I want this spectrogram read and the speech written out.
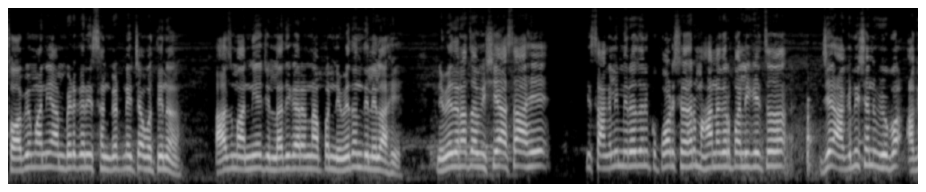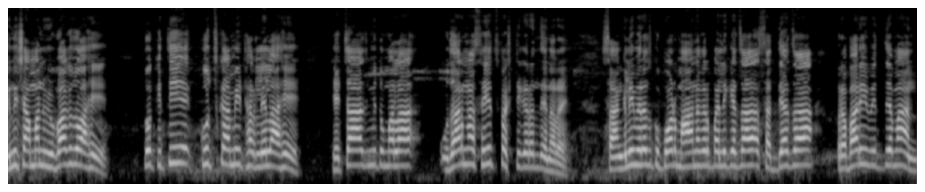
स्वाभिमानी आंबेडकरी संघटनेच्या वतीनं आज माननीय जिल्हाधिकाऱ्यांना आपण निवेदन दिलेलं आहे. निवेदनाचा विषय असा आहे की सांगली मिरज आणि कुपवाड शहर महानगरपालिकेचं जे अग्निशन विभा अग्निशमन विभाग जो आहे तो किती कुचकामी ठरलेला आहे ह्याचा आज मी तुम्हाला उदाहरणासहित स्पष्टीकरण देणार आहे. सांगली मिरज कुपवाड महानगरपालिकेचा सध्याचा प्रभारी विद्यमान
